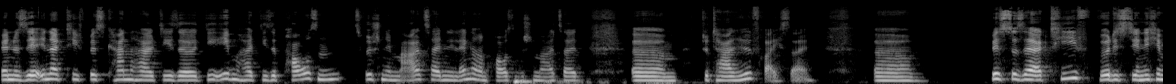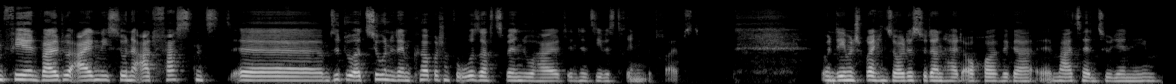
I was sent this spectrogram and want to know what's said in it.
wenn du sehr inaktiv bist, kann halt diese, die eben halt diese Pausen zwischen den Mahlzeiten, die längeren Pausen zwischen Mahlzeiten, ähm, total hilfreich sein. Ähm, bist du sehr aktiv, würde ich es dir nicht empfehlen, weil du eigentlich so eine Art Fastensituation äh, in deinem Körper schon verursachst, wenn du halt intensives Training betreibst. Und dementsprechend solltest du dann halt auch häufiger äh, Mahlzeiten zu dir nehmen.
